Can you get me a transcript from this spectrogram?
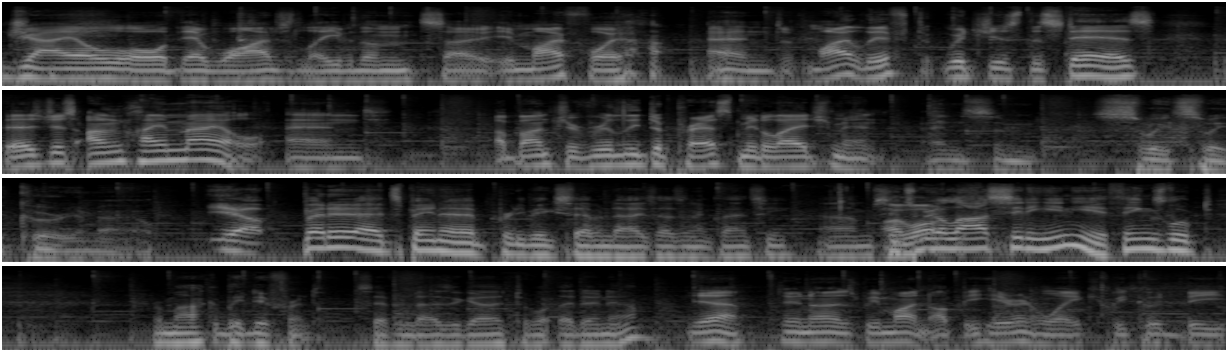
jail or their wives leave them. So in my foyer and my lift, which is the stairs, there's just unclaimed mail and a bunch of really depressed middle-aged men. And some sweet, sweet courier mail. Yeah, but it, it's been a pretty big seven days, hasn't it, Clancy? Um, since A we were last sitting in here, things looked remarkably different seven days ago to what they do now. Yeah, who knows? We might not be here in a week. We could be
